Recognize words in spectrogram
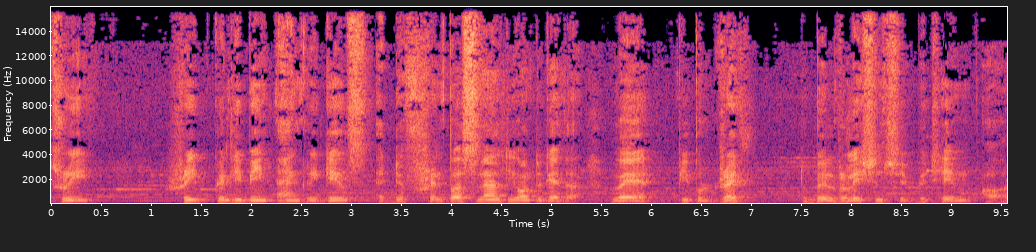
3. Frequently being angry gives a different personality altogether where people dread to build relationship with him or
